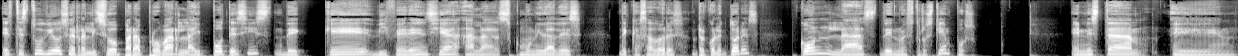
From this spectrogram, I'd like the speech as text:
Este estudio se realizó para probar la hipótesis de qué diferencia a las comunidades de cazadores recolectores con las de nuestros tiempos. En esta, eh,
